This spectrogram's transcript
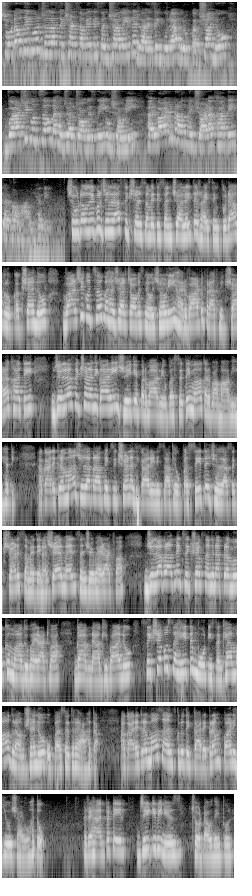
છોટાઉદેપુર જિલ્લા શિક્ષણ સમિતિ સંચાલિત રાયસિંગપુરા ગ્રુપ કક્ષાનો વાર્ષિક ઉત્સવ બે હજાર ચોવીસની ઉજવણી હરવાડ પ્રાથમિક શાળા ખાતે કરવામાં આવી હતી. છોટાઉદેપુર જિલ્લા શિક્ષણ સમિતિ સંચાલિત રાયસિંગપુરા ગ્રુપ કક્ષાનો વાર્ષિક ઉત્સવ બે હજાર ચોવીસની ઉજવણી હરવાટ પ્રાથમિક શાળા ખાતે જિલ્લા શિક્ષણ અધિકારી જે કે પરમારની ઉપસ્થિતિમાં કરવામાં આવી હતી. આ કાર્યક્રમમાં જિલ્લા પ્રાથમિક શિક્ષણ અધિકારીની સાથે ઉપસ્થિત જિલ્લા શિક્ષણ સમિતિના ચેરમેન સંજયભાઈ રાઠવા, જિલ્લા પ્રાથમિક શિક્ષક સંઘના પ્રમુખ માધુભાઈ રાઠવા, ગામના આગેવાનો, શિક્ષકો સહિત મોટી સંખ્યામાં ગ્રામજનો ઉપસ્થિત રહ્યા હતા. આ કાર્યક્રમમાં સાંસ્કૃતિક કાર્યક્રમ પણ યોજાયો હતો. Rehan Patel GTV news Chhotaudepur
